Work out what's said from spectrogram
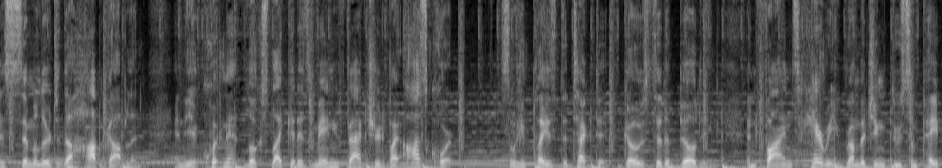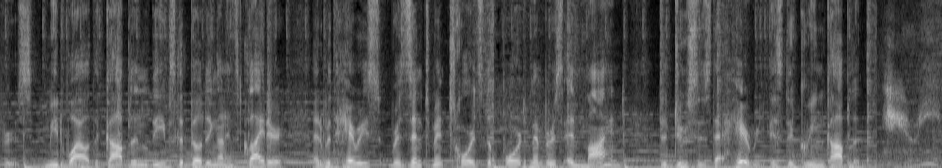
is similar to the Hobgoblin, and the equipment looks like it is manufactured by Oscorp. So he plays detective, goes to the building, and finds Harry rummaging through some papers. Meanwhile, the goblin leaves the building on his glider, and with Harry's resentment towards the board members in mind, deduces that Harry is the Green Goblin. Harry?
